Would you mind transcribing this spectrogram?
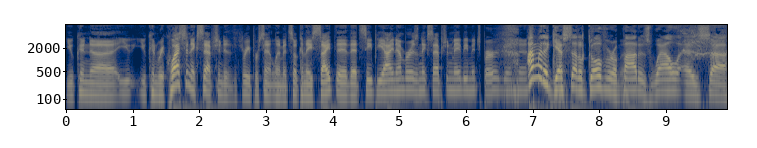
you can uh, you you can request an exception to the three percent limit. So, can they cite the, that CPI number as an exception? Maybe Mitch Berg. And, uh, I'm going to guess that'll go over about as well as. Uh,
